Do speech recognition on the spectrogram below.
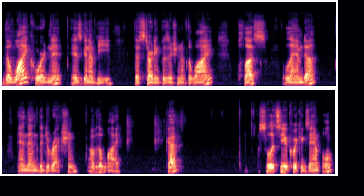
the y coordinate is going to be the starting position of the y plus lambda and then the direction of the y. Okay? So let's see a quick example.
